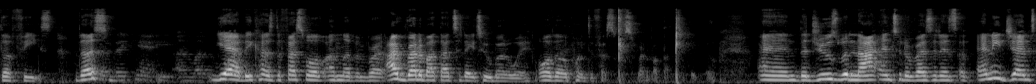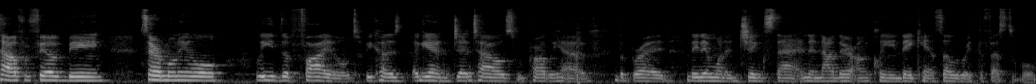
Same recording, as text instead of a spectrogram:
the feast. Thus, yeah, because the festival of unleavened bread. I read about that today too, by the way. All the appointed festivals read about that today. Too. And the Jews would not enter the residence of any Gentile for fear of being ceremonially defiled because again gentiles would probably have the bread they didn't want to jinx that and then now they're unclean they can't celebrate the festival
